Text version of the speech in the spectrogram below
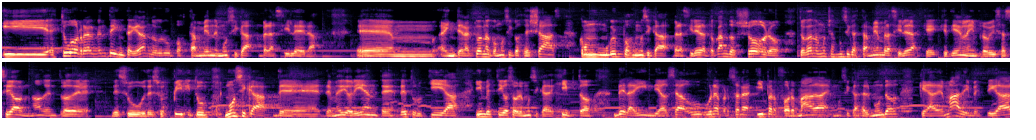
Y estuvo realmente integrando grupos también de música brasilera, em, e interactuando con músicos de jazz, con grupos de música brasilera, tocando lloro, tocando muchas músicas también brasileras que, tienen la improvisación ¿no? dentro de, su, de, su, espíritu. Música de, de, Medio Oriente, de Turquía, investigó sobre música de Egipto, de la India, o sea, una persona hiperformada en músicas del mundo que además de investigar,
